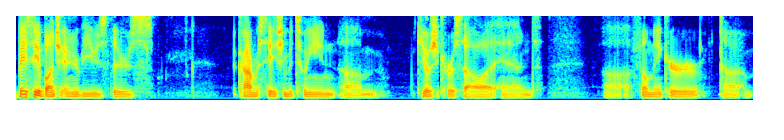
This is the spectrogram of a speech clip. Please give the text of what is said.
basically a bunch of interviews. There's a conversation between um, Kiyoshi Kurosawa and uh, filmmaker um,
